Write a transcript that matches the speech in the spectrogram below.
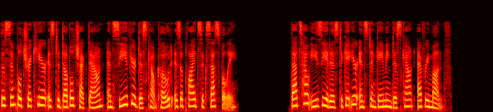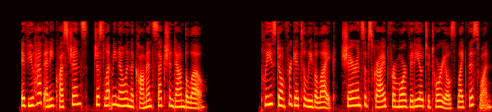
The simple trick here is to double check down and see if your discount code is applied successfully. That's how easy it is to get your instant gaming discount every month. If you have any questions, just let me know in the comments section down below. Please don't forget to leave a like, share and subscribe for more video tutorials like this one.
